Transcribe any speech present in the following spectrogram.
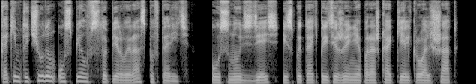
каким-то чудом успел в сто первый раз повторить. Уснуть здесь, испытать притяжение порошка кель-круальшат,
